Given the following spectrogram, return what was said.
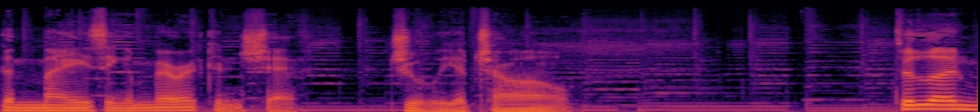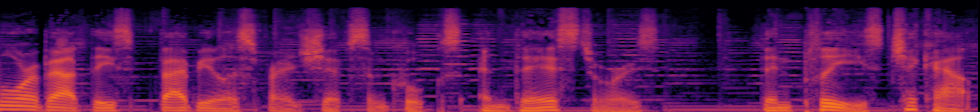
the amazing American chef, Julia Child. To learn more about these fabulous French chefs and cooks and their stories, then please check out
